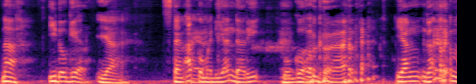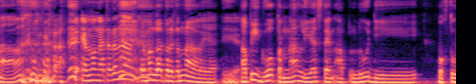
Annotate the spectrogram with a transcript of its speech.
nah idoger Iya. stand up komedian dari Bogor Bogor. yang nggak terkenal Enggak, emang nggak terkenal. emang nggak terkenal ya Iya. tapi gue pernah lihat stand up lu di waktu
